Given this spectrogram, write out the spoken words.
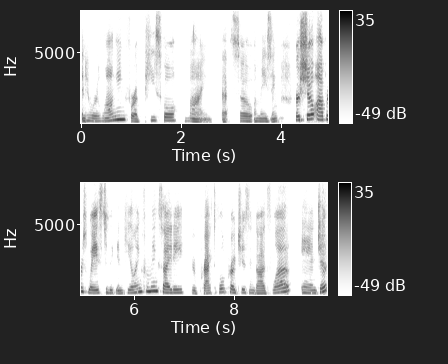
and who are longing for a peaceful mind. That's so amazing. Her show offers ways to begin healing from anxiety through practical approaches in God's love. And Jodi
